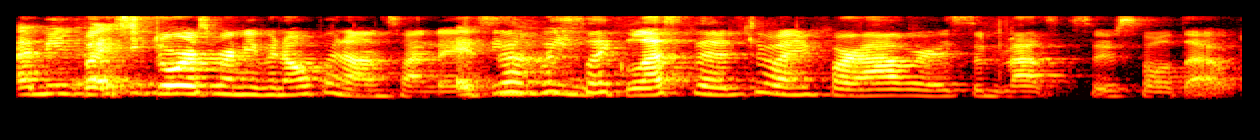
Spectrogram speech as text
I mean, But I think, stores weren't even open on Sunday, I so think it was we- like less than 24 hours and masks are sold out.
